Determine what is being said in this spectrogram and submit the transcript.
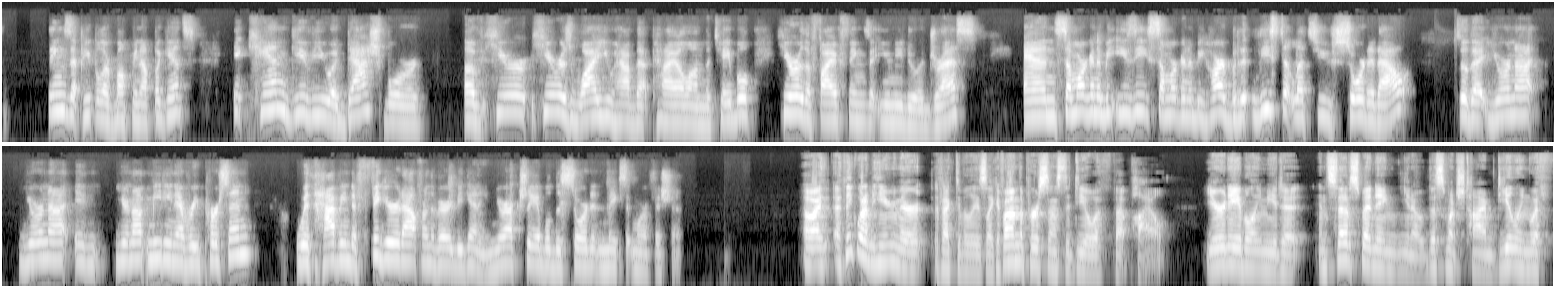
things that people are bumping up against it can give you a dashboard of here here is why you have that pile on the table. Here are the five things that you need to address. And some are going to be easy some are going to be hard but at least it lets you sort it out so that you're not you're not in you're not meeting every person with having to figure it out from the very beginning. You're actually able to sort it and makes it more efficient. Oh, I, I think what I'm hearing there effectively is like if I'm the person has to deal with that pile, you're enabling me to instead of spending you know this much time dealing with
